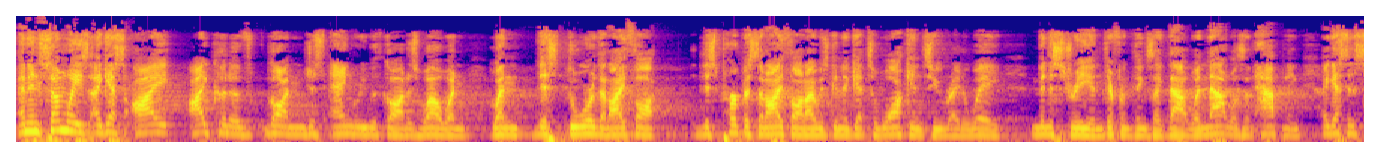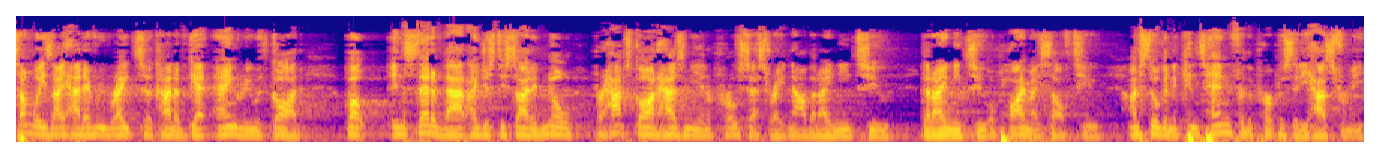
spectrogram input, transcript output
And in some ways, I guess I, I could have gotten just angry with God as well when, when this door that I thought, this purpose that I thought I was going to get to walk into right away, ministry and different things like that, when that wasn't happening, I guess in some ways I had every right to kind of get angry with God. But instead of that, I just decided, no, perhaps God has me in a process right now that I need to that I need to apply myself to. I'm still going to contend for the purpose that he has for me,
